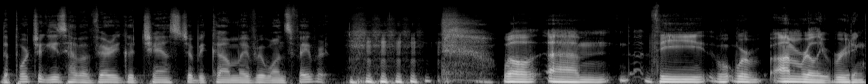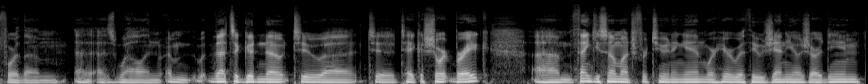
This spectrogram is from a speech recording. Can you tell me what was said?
the Portuguese have a very good chance to become everyone's favorite. Well, um, the we're I'm really rooting for them uh, as well, and, and that's a good note to uh, to take a short break. Um, thank you so much for tuning in. We're here with Eugenio Jardim,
